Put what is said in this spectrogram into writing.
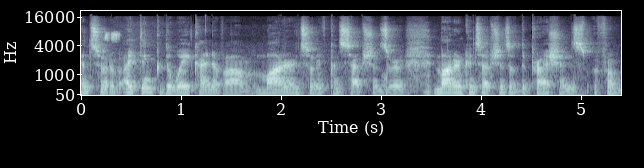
and sort of, I think the way kind of um, modern sort of conceptions or modern conceptions of depressions from,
